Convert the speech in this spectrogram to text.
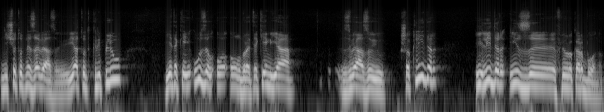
нічого тут не зав'язую. Я тут кріплю. Є такий узел Олбрайт, яким я зв'язую шок-лідер і лідер із е, флюрокарбону.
